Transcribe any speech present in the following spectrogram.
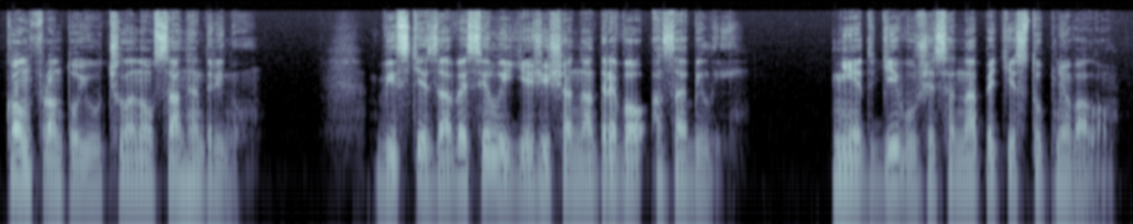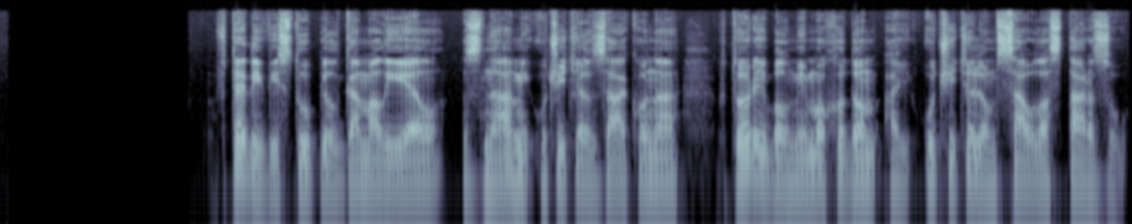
konfrontujú členov Sanhedrinu. Vy ste zavesili Ježiša na drevo a zabili. Nie divu, že sa napätie stupňovalo. Vtedy vystúpil Gamaliel, známy učiteľ zákona, ktorý bol mimochodom aj učiteľom Saula Starzu.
